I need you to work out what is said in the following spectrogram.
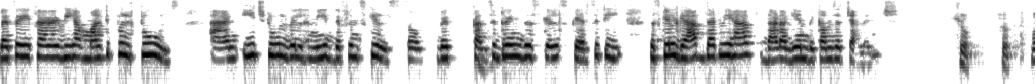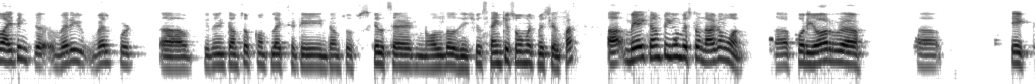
Let's say if I, we have multiple tools and each tool will need different skills. So with considering the skill scarcity, the skill gap that we have, that again becomes a challenge. Sure, sure. No, I think uh, very well put. Uh, you know, in terms of complexity, in terms of skill set, and all those issues. Thank you so much, Ms. Shilpa. Uh, may I come to you, Mr. Nagamon, uh, for your uh, uh, take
